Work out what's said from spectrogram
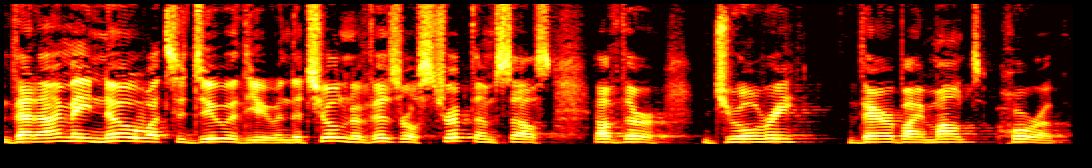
that I may know what to do with you. And the children of Israel stripped themselves of their jewelry there by Mount Horeb.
